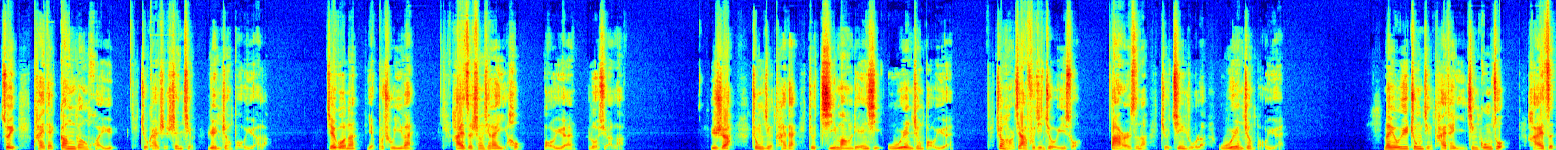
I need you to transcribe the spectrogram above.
所以太太刚刚怀孕就开始申请认证保育员了。结果呢，也不出意外，孩子生下来以后，保育员落选了。于是啊，中井太太就急忙联系无认证保育员，正好家附近就有一所。大儿子呢，就进入了无认证保育园。那由于中井太太已经工作，孩子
